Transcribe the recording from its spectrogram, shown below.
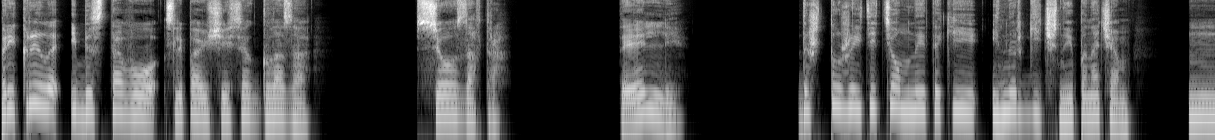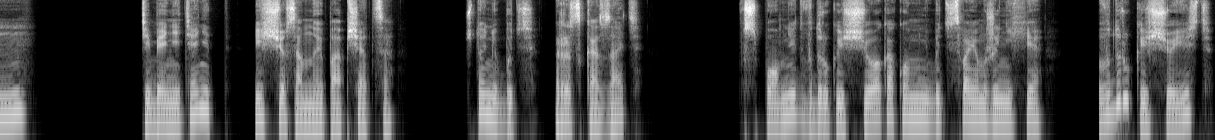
прикрыла и без того слепающиеся глаза. Все завтра. Телли. Да что же эти темные такие энергичные по ночам? М -м -м. Тебя не тянет еще со мной пообщаться? Что-нибудь рассказать? Вспомнить вдруг еще о каком-нибудь своем женихе? Вдруг еще есть?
